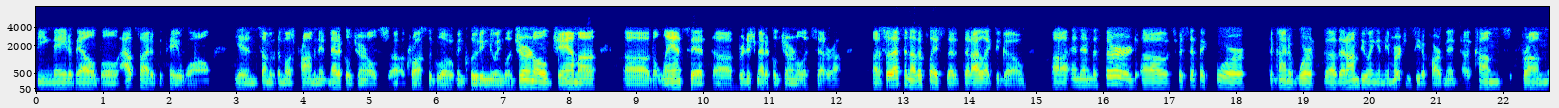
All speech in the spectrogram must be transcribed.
being made available outside of the paywall in some of the most prominent medical journals uh, across the globe, including New England Journal, JAMA, uh, the Lancet, uh, British Medical Journal, etc. Uh, so that's another place that, that I like to go. Uh, and then the third, specific for the kind of work that I'm doing in the emergency department, comes from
